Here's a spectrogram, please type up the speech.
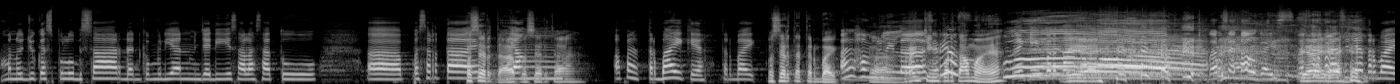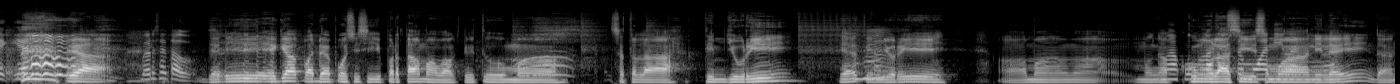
menuju ke 10 besar dan kemudian menjadi salah satu uh, peserta, Peserta, yang peserta. Apa terbaik ya terbaik Peserta terbaik. Alhamdulillah. Nah, ranking Serius? pertama ya. ranking pertama Iya. Baru saya tahu guys. Ya, ya. presentasinya terbaik ya ya. Baru saya tahu. Jadi Ega pada posisi pertama waktu itu me- setelah tim juri ya tim juri uh, me- me- mengakumulasi semua semua nilainya. nilai dan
